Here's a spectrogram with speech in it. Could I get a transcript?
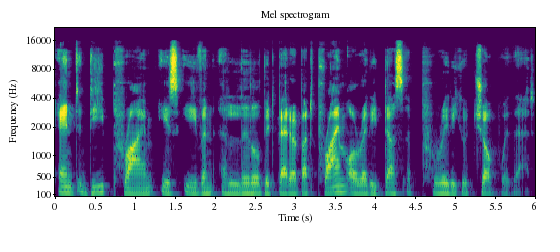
and deep prime is even a little bit better but prime already does a pretty good job with that.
